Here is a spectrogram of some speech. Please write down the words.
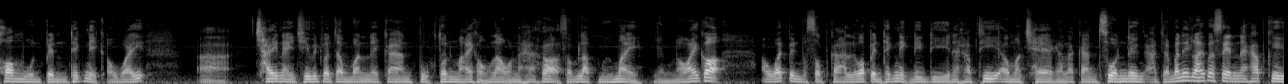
ข้อมูลเป็นเทคนิคเอาไว้ใช้ในชีวิตประจำวันในการปลูกต้นไม้ของเรานะฮะก็สำหรับมือใหม่อย่างน้อยก็เอาไว้เป็นประสบการณ์หรือว่าเป็นเทคนิคดีๆนะครับที่เอามาแชร์กันละกัน ส่วนหนึ่งอาจจะไม่ได้ร้อยเปอร์เซ็นต์นะครับคือ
